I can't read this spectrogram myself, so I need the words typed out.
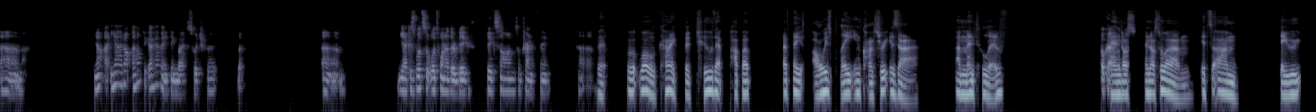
Um. Yeah. I- Yeah. I don't. I don't think I have anything by Switchfoot, but um. Yeah. Because what's what's one of their big big songs? I'm trying to think. Uh, well, well kind of the two that pop up that they always play in concert is uh, a Meant to Live okay. and okay. also and also um it's um Dare You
